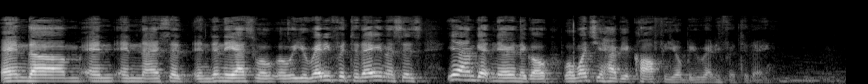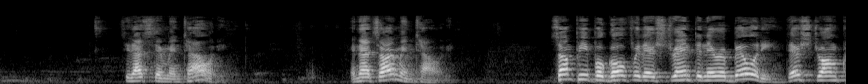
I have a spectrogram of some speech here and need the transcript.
And, um, and, and I said, and then they asked, well, are you ready for today? And I says, yeah, I'm getting there. And they go, well, once you have your coffee, you'll be ready for today. See, that's their mentality. And that's our mentality. Some people go for their strength and their ability. They're strong.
